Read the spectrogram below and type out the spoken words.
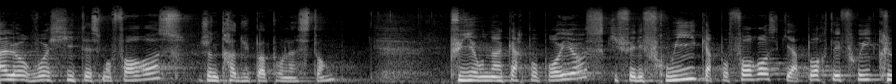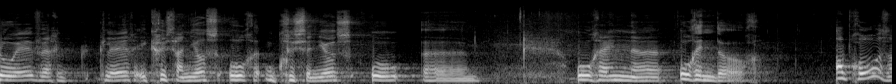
Alors voici Thesmophoros, je ne traduis pas pour l'instant. Puis on a Carpopoios qui fait les fruits, Carpophoros qui apporte les fruits, Chloé, vert clair, et Crusanios ou Crusanios au, euh, au, euh, d'or. En prose,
